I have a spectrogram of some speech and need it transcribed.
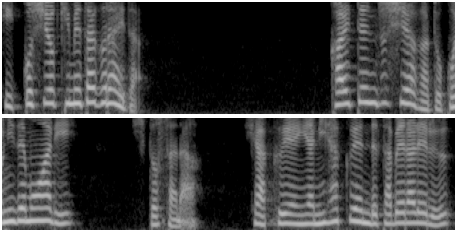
引っ越しを決めたぐらいだ。回転寿司屋がどこにでもあり、一皿100円や200円で食べられる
